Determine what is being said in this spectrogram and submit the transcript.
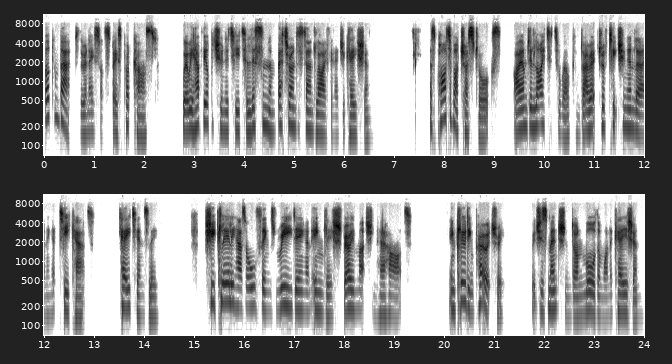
Welcome back to the Renaissance Space podcast, where we have the opportunity to listen and better understand life in education. As part of our Trust Talks, I am delighted to welcome Director of Teaching and Learning at TKAT, Kay Tinsley. She clearly has all things reading and English very much in her heart, including poetry, which is mentioned on more than one occasion.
